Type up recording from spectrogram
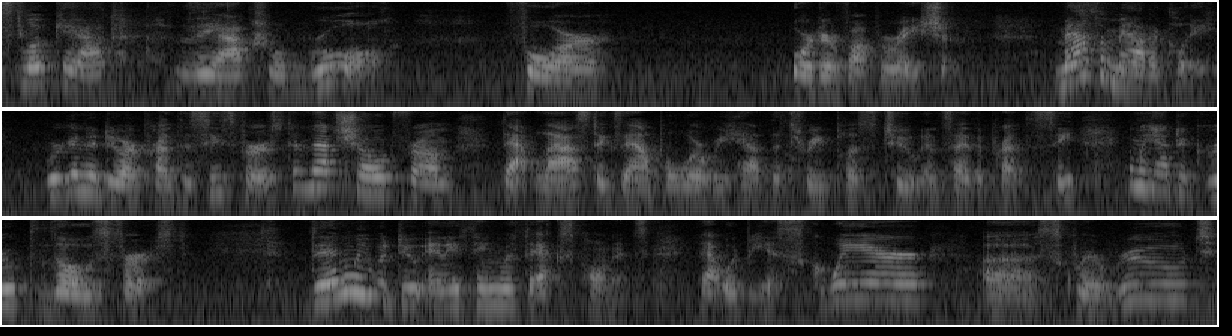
let's look at the actual rule for order of operation. Mathematically, we're going to do our parentheses first, and that showed from that last example where we had the 3 plus 2 inside the parenthesis, and we had to group those first. Then we would do anything with exponents. That would be a square, a square root,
